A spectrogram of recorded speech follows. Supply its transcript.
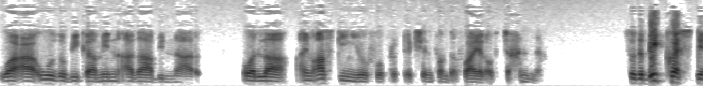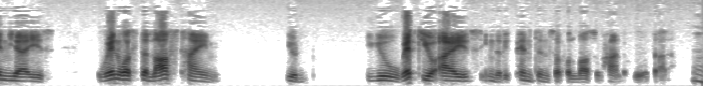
Wa a'udhu bika min adhabin nar. Oh Allah, I'm asking you for protection from the fire of Jahannam. So the big question here is, when was the last time you you wet your eyes in the repentance of Allah subhanahu wa ta'ala? Hmm.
